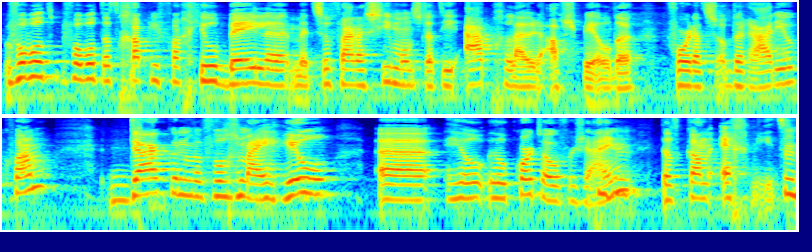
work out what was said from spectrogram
Bijvoorbeeld, bijvoorbeeld dat grapje van Giel Belen met Sylvana Simons. dat die aapgeluiden afspeelde voordat ze op de radio kwam. Daar kunnen we volgens mij heel, uh, heel, heel kort over zijn. Mhm. Dat kan echt niet.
